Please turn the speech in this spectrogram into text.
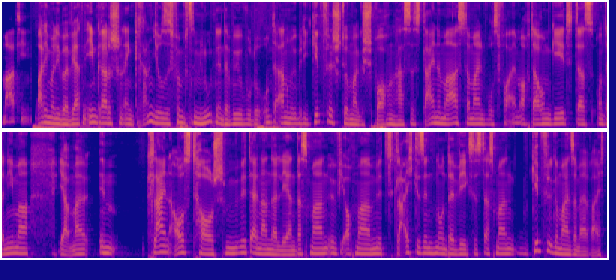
Martin. Martin, mein Lieber, wir hatten eben gerade schon ein grandioses 15-Minuten-Interview, wo du unter anderem über die Gipfelstürmer gesprochen hast. Das ist deine Mastermind, wo es vor allem auch darum geht, dass Unternehmer ja mal im kleinen Austausch miteinander lernen, dass man irgendwie auch mal mit Gleichgesinnten unterwegs ist, dass man Gipfel gemeinsam erreicht.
